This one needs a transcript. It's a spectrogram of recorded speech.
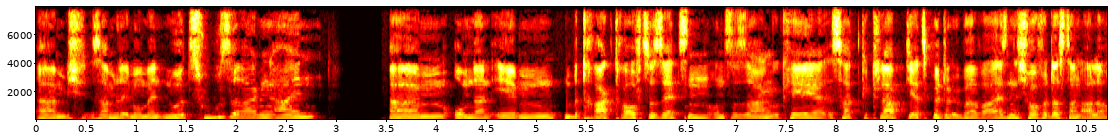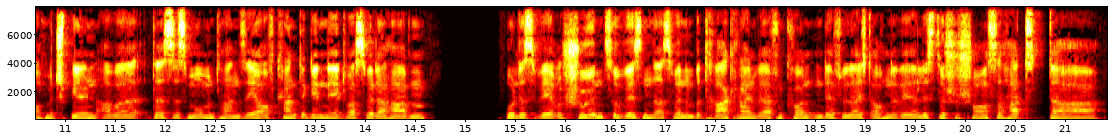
Ähm, ich sammle im Moment nur Zusagen ein, ähm, um dann eben einen Betrag drauf zu setzen und zu sagen, okay, es hat geklappt, jetzt bitte überweisen. Ich hoffe, dass dann alle auch mitspielen, aber das ist momentan sehr auf Kante genäht, was wir da haben. Und es wäre schön zu wissen, dass wir einen Betrag reinwerfen konnten, der vielleicht auch eine realistische Chance hat, da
